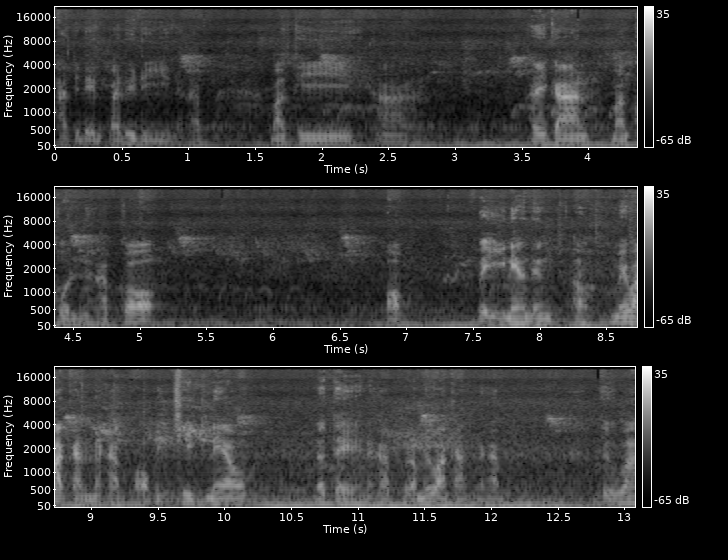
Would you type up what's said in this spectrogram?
อาจจะเดินไปด้วยดีนะครับ บางทีข้าราชการบางคนนะครับก็ออกไปอีกแนวหนึ่งเอาไม่ว่ากันนะครับ ออกไปฉีกแนวแล้วแต่นะครับ เราไม่ว่ากันนะครับ ถือว่า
